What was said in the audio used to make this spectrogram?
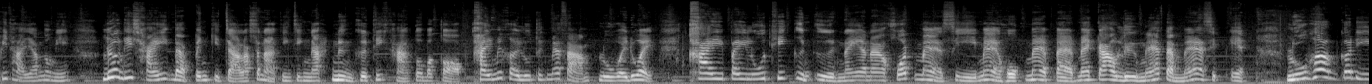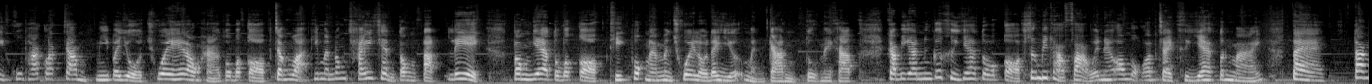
พี่ถาย้ำตรงนี้ เรื่องที่ใช้แบบเป็นกิจจาลักษณะจริงๆนะหนึ่งคือทิกหาตัวประกอบ ใครไม่เคยรู้ทิกแม่ 3 รู้ไว้ด้วย ใครไปรู้ทิกอื่น ๆ ในอนาคตแม่ 4 แม่ 6 แม่ 8 แม่ 9 หรือแม้แต่แม่ 11 รู้เพิ่มก็ดีครูพักรักจำมีประโยชน์ช่วยให้เราหาตัวประกอบ จังหวะที่มันต้องใช้เช่นต้องตัดเลข ต้องแยกตัวประกอบทิกพวกนั้นมันช่วยเราได้เยอะเหมือนกันถูกไหมครับ กับอีกอันหนึงก็คือแยกตัวประกอบ ซึ่งพี่ถาฝากไว้ในอ้อมอกอ้อมใจคือแยกต้นไม้ แต่ตั้ง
